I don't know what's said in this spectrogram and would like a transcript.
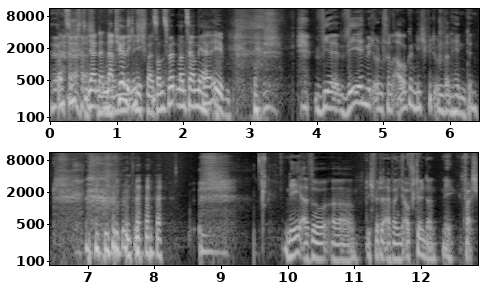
Ganz wichtig. Ja, natürlich nicht, weil sonst wird man es ja merken. Ja, eben. Wir sehen mit unseren Augen, nicht mit unseren Händen. Nee, also äh, ich würde einfach nicht aufstellen dann. Nee, Quatsch.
